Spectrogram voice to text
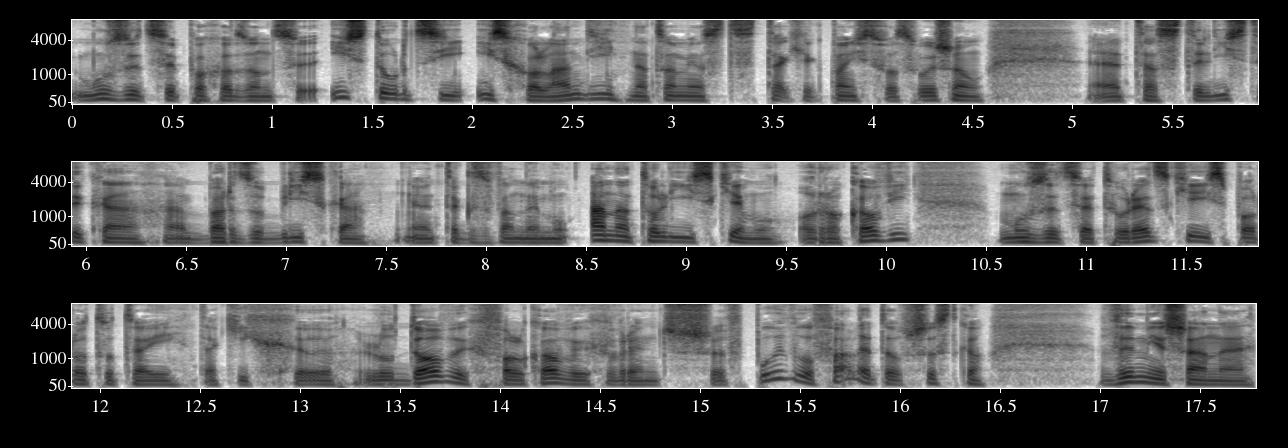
muzycy pochodzący i z Turcji, i z Holandii. Natomiast, tak jak Państwo słyszą, e, ta stylistyka bardzo bliska tak zwanemu anatolijskiemu rockowi, muzyce tureckiej. Sporo tutaj takich ludowych, folkowych wręcz wpływów, ale to wszystko wymieszane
